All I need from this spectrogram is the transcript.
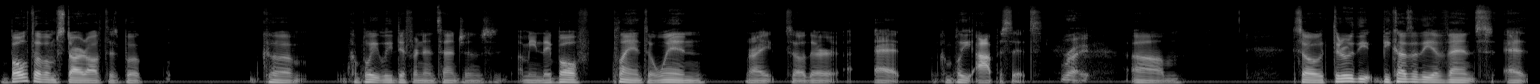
Both of them start off this book com- completely different intentions. I mean, they both plan to win, right? So they're at complete opposites. right. Um, so through the because of the events at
